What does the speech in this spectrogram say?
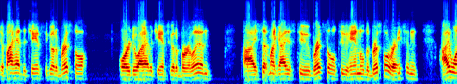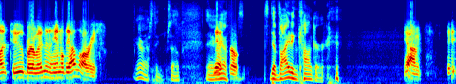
if I had the chance to go to Bristol, or do I have a chance to go to Berlin? I sent my guys to Bristol to handle the Bristol race, and I went to Berlin and handle the outlaw race. Interesting. So there yeah, you go. So, it's divide and conquer. yeah, I mean, it,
